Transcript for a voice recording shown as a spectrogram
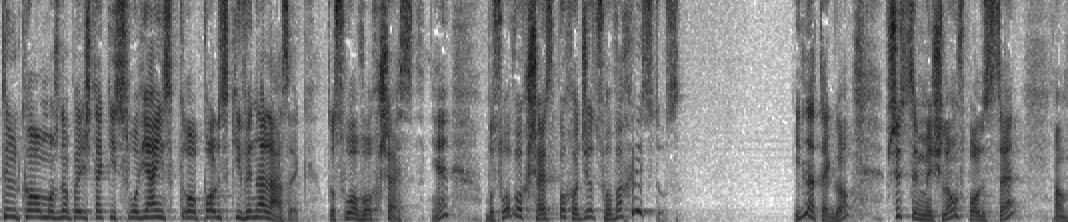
tylko, można powiedzieć, taki słowiańsko-polski wynalazek. To słowo chrzest, nie? Bo słowo chrzest pochodzi od słowa Chrystus. I dlatego wszyscy myślą w Polsce, no,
